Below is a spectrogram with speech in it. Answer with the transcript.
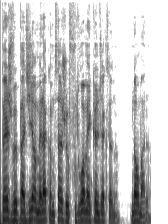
N'empêche, je veux pas dire, mais là, comme ça, je fous droit Michael Jackson. Normal.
